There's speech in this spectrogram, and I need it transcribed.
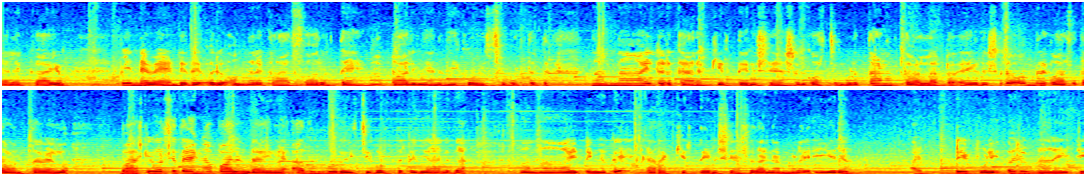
ഏലക്കായും. പിന്നെ വേണ്ടത് ഒരു ഒന്നര ഗ്ലാസ് ഓറും തേങ്ങാപ്പാലും ഞാൻ ഇതിലേക്ക് ഒഴിച്ച് കൊടുത്തിട്ട് നന്നായിട്ടത് കറക്കിയെടുത്തതിന് ശേഷം കുറച്ചും കൂടി തണുത്ത വെള്ളം കേട്ടോ. ഏകദേശം ഒരു ഒന്നര ഗ്ലാസ് തണുത്ത വെള്ളം. ബാക്കി കുറച്ച് തേങ്ങാപ്പാലുണ്ടായിന്. അതും കൂടി ഒഴിച്ച് കൊടുത്തിട്ട് ഞാനിതാ നന്നായിട്ട് ഇങ്ങോട്ട് കറക്കിയെടുത്തതിന് ശേഷം നമ്മൾ ഈ ഒരു അടിപൊളി ഒരു വെറൈറ്റി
